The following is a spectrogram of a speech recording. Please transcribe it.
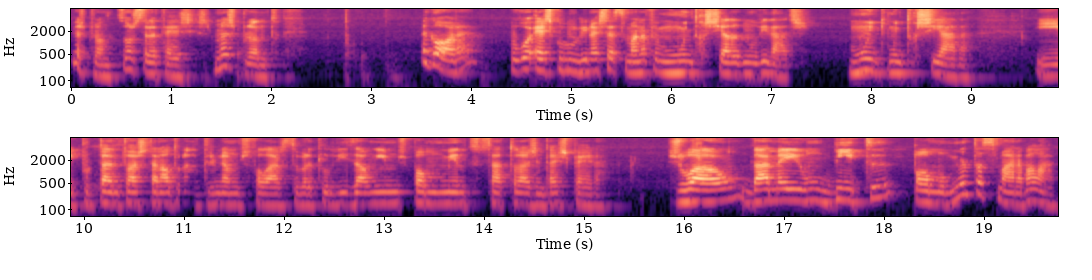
Mas pronto, são estratégias. Mas pronto. Agora, o- esta como vi esta semana foi muito recheada de novidades. Muito, muito recheada. E portanto acho que está na altura de terminarmos de falar sobre a televisão e irmos para o momento que está toda a gente à espera. João, dá-me aí um beat para o momento da semana, vá lá.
